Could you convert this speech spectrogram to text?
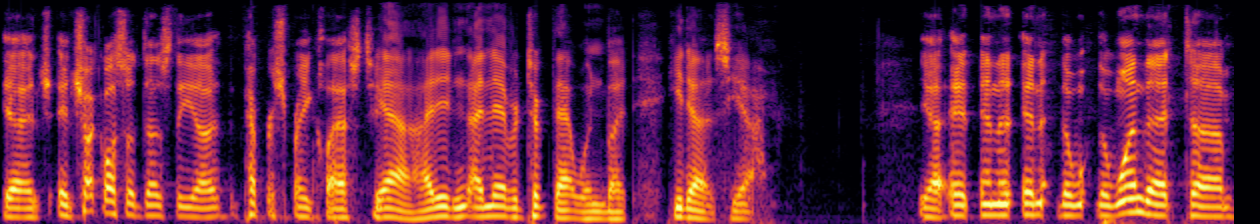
Yeah, and, and Chuck also does the, uh, the pepper spray class too. Yeah, I didn't, I never took that one, but he does, yeah. Yeah, and and the, and the the one that um,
